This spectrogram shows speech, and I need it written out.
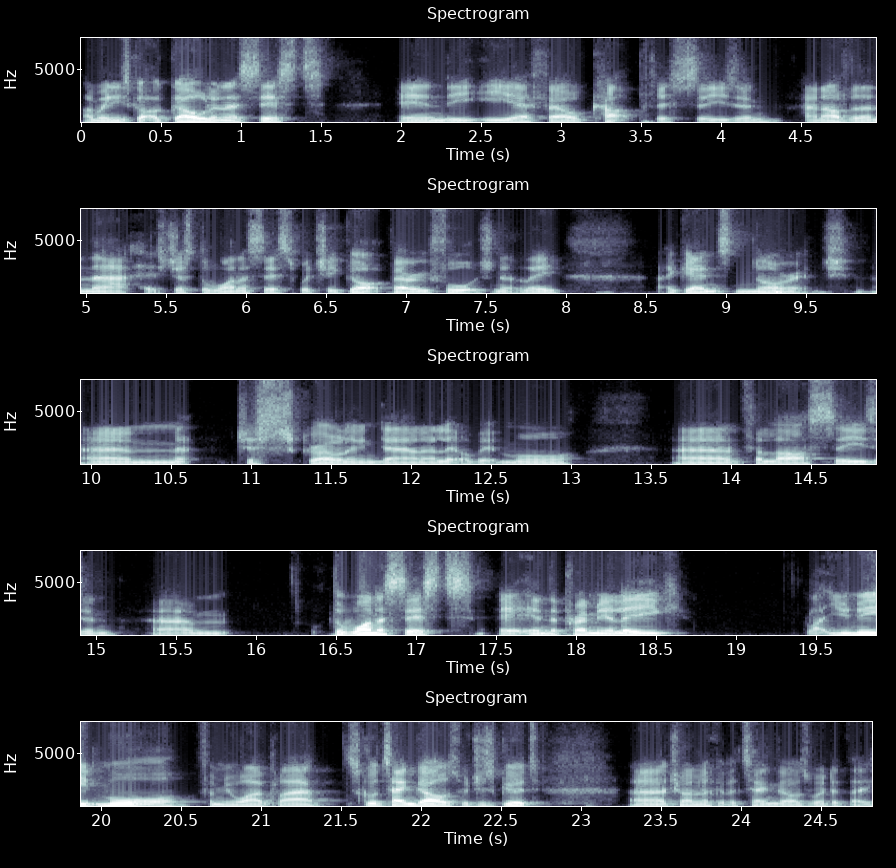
I mean, he's got a goal and assist in the EFL Cup this season. And other than that, it's just the one assist, which he got very fortunately against Norwich. Um, just scrolling down a little bit more uh, for last season. Um, the one assist in the Premier League, like you need more from your wide player. Scored ten goals, which is good. Uh, try and look at the ten goals. Where did they?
